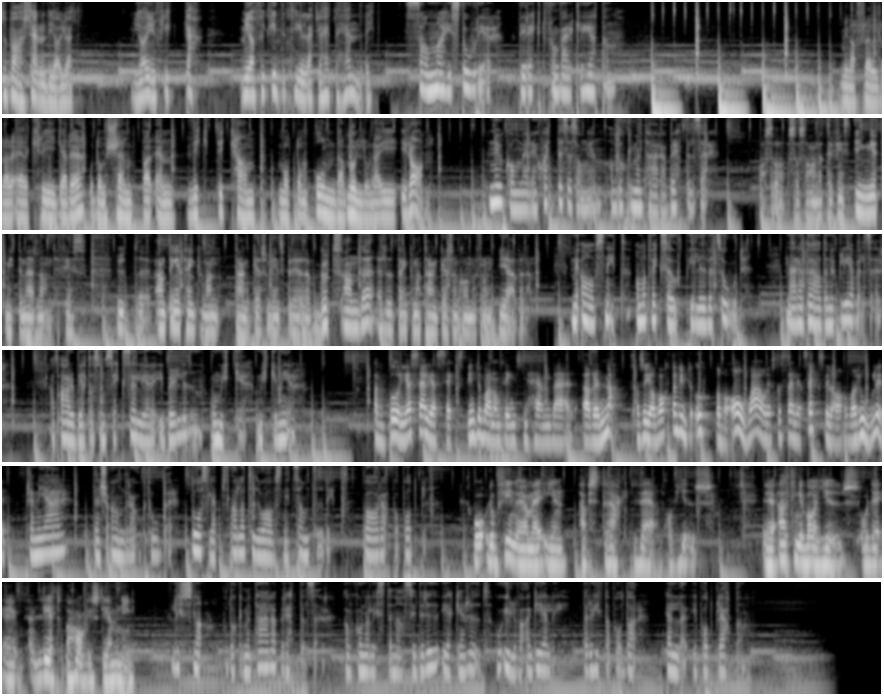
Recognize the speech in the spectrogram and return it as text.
så bara kände jag ju att jag är en flicka. Men jag fick inte till att jag hette Henrik. Sanna historier direkt från verkligheten. Mina föräldrar är krigare och de kämpar en viktig kamp mot de onda mullorna i Iran. Nu kommer den sjätte säsongen av dokumentära berättelser. Och så, så sa han att det finns inget mittemellan. Det finns ut, eh, antingen tänker man tankar som är inspirerade av Guds ande eller så tänker man tankar som kommer från djävulen. Med avsnitt om att växa upp i Livets Ord, nära döden-upplevelser, att arbeta som sexsäljare i Berlin och mycket, mycket mer. Att börja sälja sex, det är inte bara någonting som händer över en natt. Alltså jag vaknade inte upp och bara oh wow, jag ska sälja sex idag, vad roligt. Premiär den 22 oktober. Då släpps alla tio avsnitt samtidigt, bara på Podplay. Och då befinner jag mig i en abstrakt värld av ljus. Eh, allting är bara ljus och det är en lätt behaglig stämning. Lyssna på dokumentära berättelser av journalisterna Sideri Ekenryd och Ylva Ageli där du hittar poddar eller i Podplay-appen.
